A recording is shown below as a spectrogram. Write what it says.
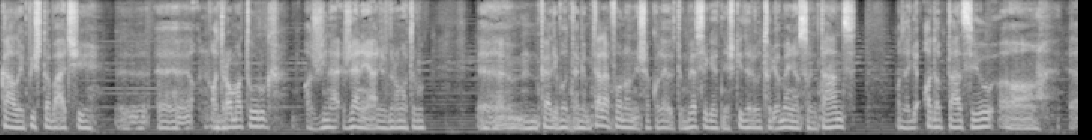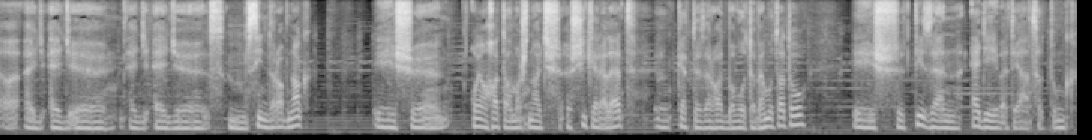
Káloly Pista bácsi, a dramaturg, a zseniális dramaturg felhívott engem telefonon, és akkor leültünk beszélgetni, és kiderült, hogy a Mennyasszony tánc az egy adaptáció a, a, egy, egy, egy, egy színdarabnak, és olyan hatalmas nagy sikere lett, 2006-ban volt a bemutató, és 11 évet játszottunk,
